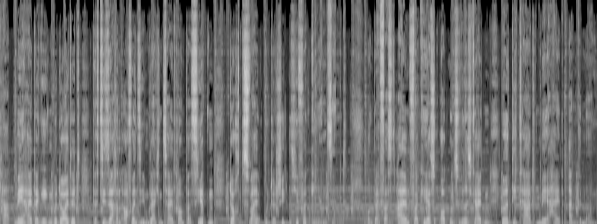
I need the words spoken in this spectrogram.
Tatmehrheit dagegen bedeutet, dass die Sachen, auch wenn sie im gleichen Zeitraum passierten, doch zwei unterschiedliche Vergehen sind. Und bei fast allen Verkehrsordnungswidrigkeiten wird die Tatmehrheit angenommen.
